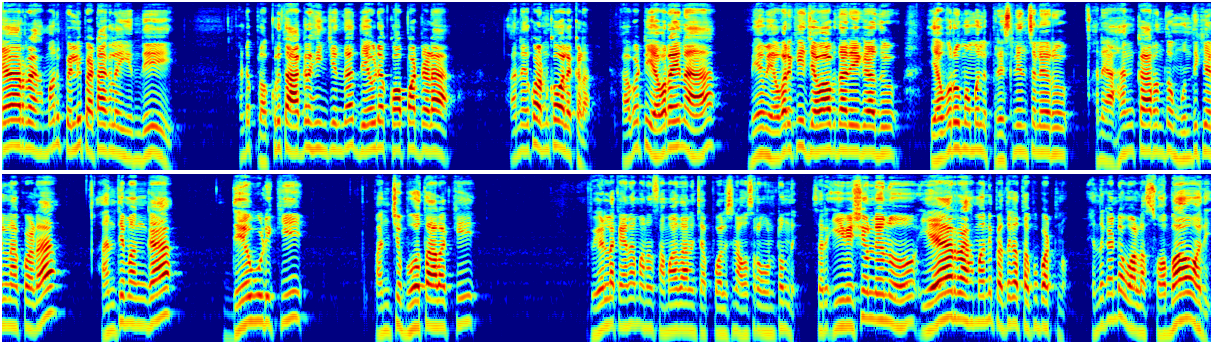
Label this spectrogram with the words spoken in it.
ఏఆర్ రెహమాన్ పెళ్ళి పెటాకులయ్యింది. అంటే ప్రకృతి ఆగ్రహించిందా? దేవుడే కోపాడ్డా అనేది కూడా అనుకోవాలి ఇక్కడ. కాబట్టి ఎవరైనా మేము ఎవరికీ జవాబుదారీ కాదు ఎవరు మమ్మల్ని ప్రశ్నించలేరు అనే అహంకారంతో ముందుకెళ్ళినా కూడా అంతిమంగా దేవుడికి పంచభూతాలకి వీళ్ళకైనా మనం సమాధానం చెప్పవలసిన అవసరం ఉంటుంది. సరే ఈ విషయం నేను ఏఆర్ రహమాన్ని పెద్దగా తప్పుపట్టను. ఎందుకంటే వాళ్ళ స్వభావం అది.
